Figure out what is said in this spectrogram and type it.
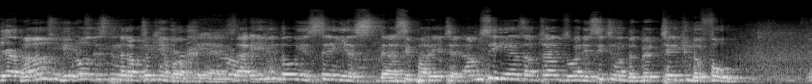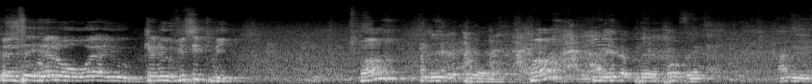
yeah. Huh? You know this thing that I'm talking about? Yes. That even though he's saying yes, they are separated. I'm seeing here sometimes when he's sitting on the bed taking the phone and say, hello, where are you? Can you visit me? Huh? I need a prayer. Huh? I need a prayer, prophet. I need.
